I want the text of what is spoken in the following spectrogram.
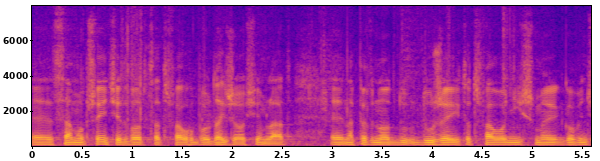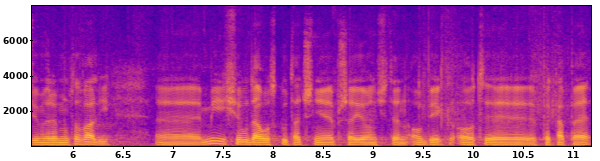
e, samo przejęcie dworca trwało bodajże 8 lat. E, Na pewno dłużej to trwało niż my go będziemy remontowali. Mi się udało skutecznie przejąć ten obiekt od PKP.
